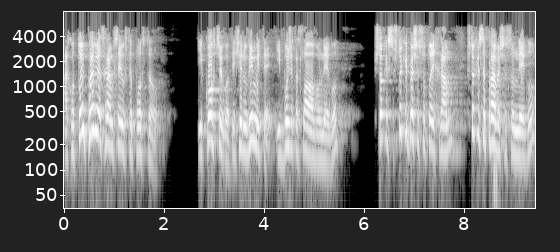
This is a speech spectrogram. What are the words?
ако тој првиот храм се уште постоел, и ковчегот, и херувимите, и Божјата слава во него, што ке што ке беше со тој храм, што ке се правеше со него,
